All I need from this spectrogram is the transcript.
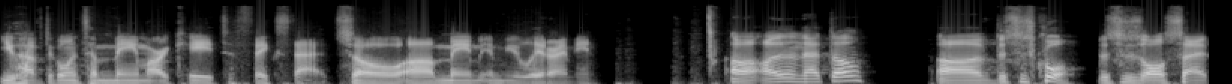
you have to go into MAME Arcade to fix that. So, uh, MAME emulator, I mean. Uh, other than that, though, uh, this is cool. This is all set.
